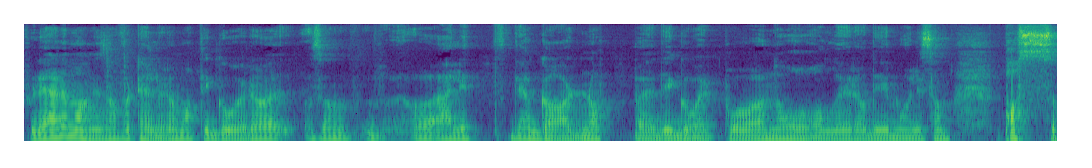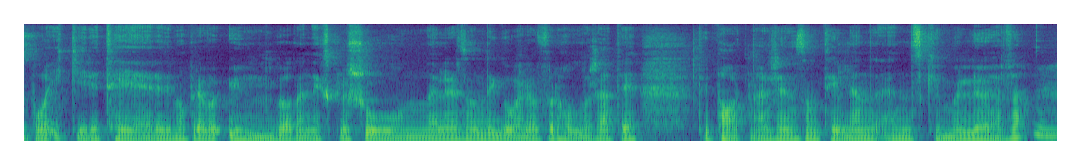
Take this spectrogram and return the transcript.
For det er det mange som forteller om, at de går og, og, så, og er litt De har garden oppe, de går på nåler, og de må liksom passe på å ikke irritere. De må prøve å unngå den eksplosjonen. eller sånn, De går og forholder seg til, til partneren sin som til en, en skummel løve. Mm.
